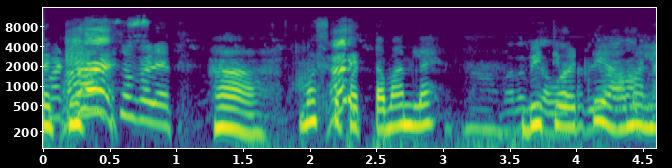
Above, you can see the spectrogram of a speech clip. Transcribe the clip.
नक्की हा मस्त पट्टा बांधलाय. भीती वाटते आम्हाला.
